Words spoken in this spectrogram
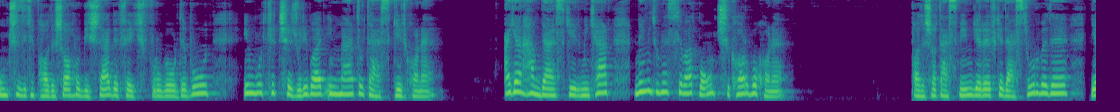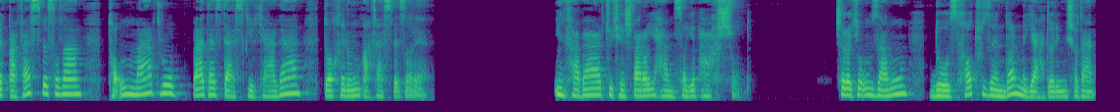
اون چیزی که پادشاه رو بیشتر به فکر فرو برده بود این بود که چجوری باید این مرد رو دستگیر کنه. اگر هم دستگیر می‌کرد نمی‌دونست که باید با اون چیکار بکنه. پادشاه تصمیم گرفت که دستور بده یه قفس بسازن تا اون مرد رو بعد از دستگیر کردن داخل اون قفس بذاره. این خبر تو کشورهای همسایه پخش شد. چرا که اون زمون ها تو زندان نگهداری می شدن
